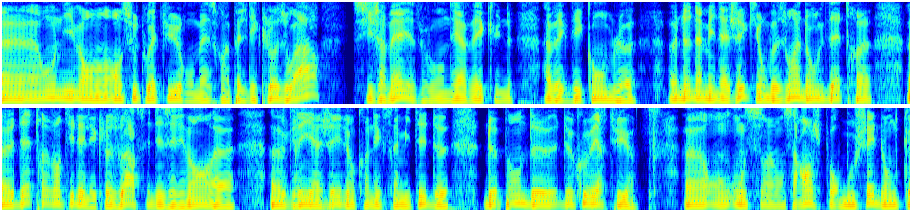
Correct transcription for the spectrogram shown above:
Euh, en, sous-toiture, on met ce qu'on appelle des closoirs. Si jamais on est avec des combles euh, non aménagés qui ont besoin donc d'être euh, ventilés. Les closoirs, c'est des éléments grillagés donc en extrémité de de pans de, couverture. On s'arrange pour boucher donc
